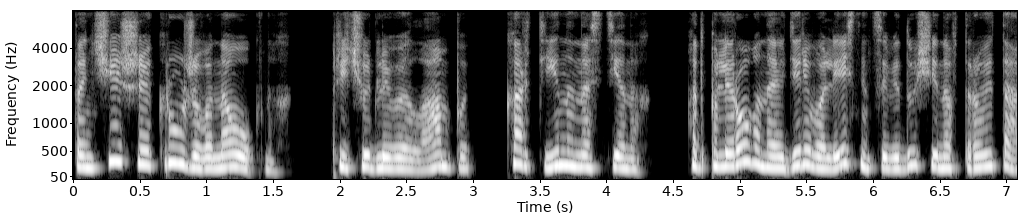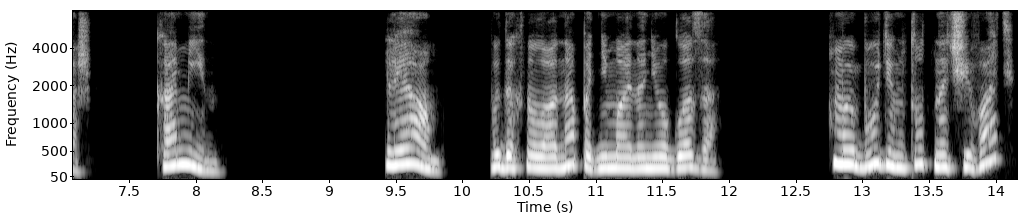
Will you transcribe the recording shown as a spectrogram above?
тончайшее кружево на окнах, причудливые лампы, картины на стенах, отполированное дерево лестницы, ведущей на второй этаж, камин. «Лиам», – выдохнула она, поднимая на него глаза. «Мы будем тут ночевать?»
